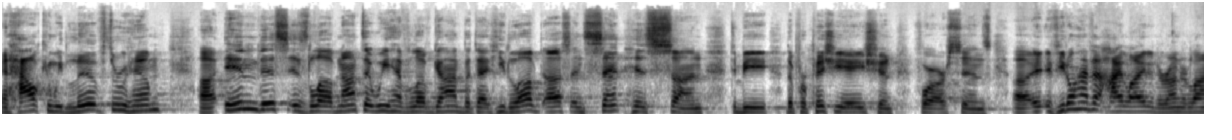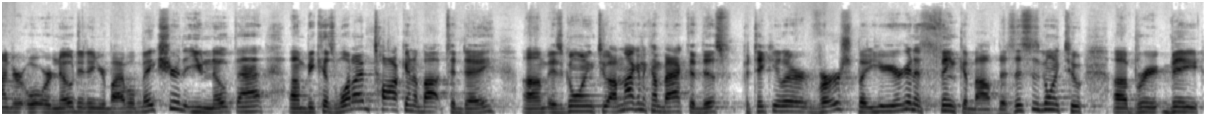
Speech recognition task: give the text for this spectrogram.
And how can we live through him? Uh, in this is love, not that we have loved God, but that he loved us and sent his Son to be the propitiation for our sins. Uh, if you don't have that highlighted or underlined or, or, noted in your Bible, make sure that you note that um, because what I'm talking about today um, is going to, I'm not going to come back to this particular verse, but you're going to think about this. This is going to uh, be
